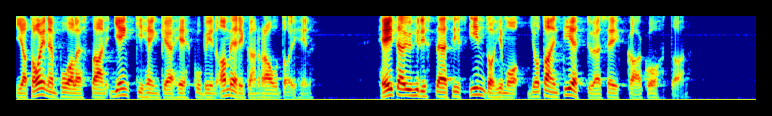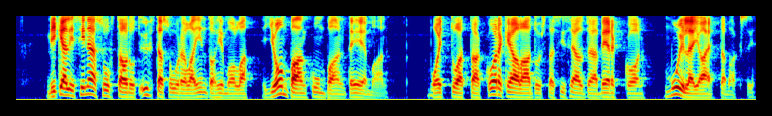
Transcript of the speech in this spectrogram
ja toinen puolestaan jenkkihenkeä hehkuviin Amerikan rautoihin. Heitä yhdistää siis intohimo jotain tiettyä seikkaa kohtaan. Mikäli sinä suhtaudut yhtä suurella intohimolla jompaan kumpaan teemaan, voit tuottaa korkealaatuista sisältöä verkkoon muille jaettavaksi.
